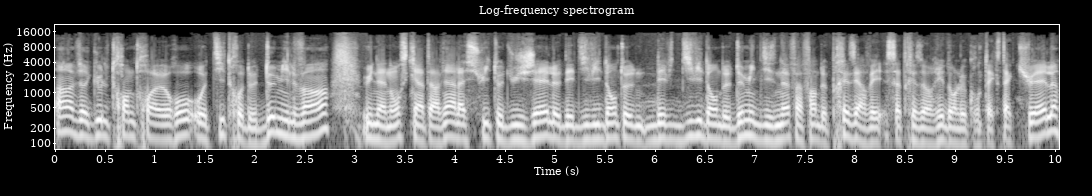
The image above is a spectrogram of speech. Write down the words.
1,33 euros au titre de 2020. Une annonce qui intervient à la suite du gel des dividendes, des dividendes de 2019 afin de préserver sa trésorerie dans le contexte actuel.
